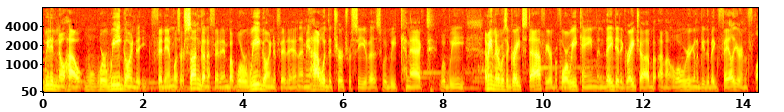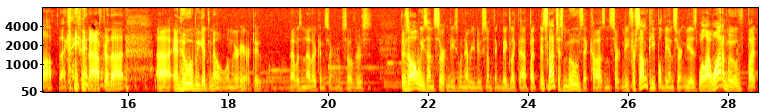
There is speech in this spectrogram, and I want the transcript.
we didn't know how, were we going to fit in? Was our son going to fit in? But were we going to fit in? I mean, how would the church receive us? Would we connect? Would we, I mean, there was a great staff here before we came, and they did a great job. I mean, well, we were going to be the big failure and flop that came in after that. Uh, and who would we get to know when we were here, too? That was another concern. So there's, there's always uncertainties whenever you do something big like that. But it's not just moves that cause uncertainty. For some people, the uncertainty is, well, I want to move, but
